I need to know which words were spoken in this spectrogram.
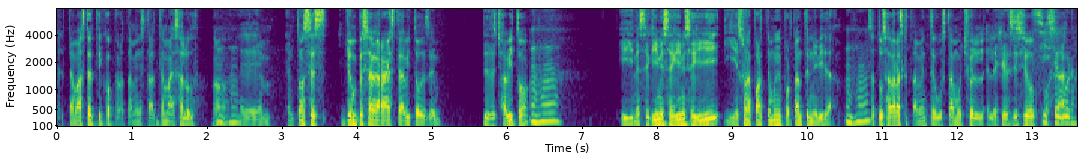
el tema estético, pero también está el tema de salud, ¿no? Eh, entonces, yo empecé a agarrar este hábito desde, desde chavito y me seguí, me seguí, me seguí y es una parte muy importante en mi vida. O sea, tú sabrás que también te gusta mucho el, el ejercicio. Sí, o sea, seguro.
